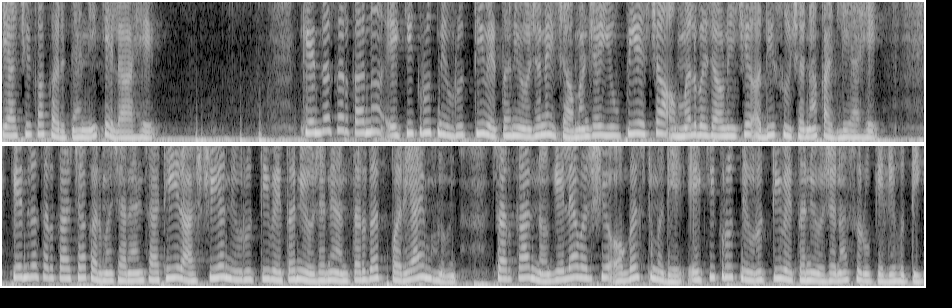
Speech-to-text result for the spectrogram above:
याचिकाकर्त्यांनी केला आहे. केंद्र सरकारनं एकीकृत निवृत्ती वेतन योजनेच्या म्हणजे युपीएसच्या अंमलबजावणीची अधिसूचना काढली आहे. केंद्र सरकारच्या कर्मचाऱ्यांसाठी राष्ट्रीय निवृत्ती वेतन योजनेअंतर्गत पर्याय म्हणून सरकारनं गेल्या वर्षी ऑगस्टमध्ये एकीकृत निवृत्ती वेतन योजना सुरू केली होती.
